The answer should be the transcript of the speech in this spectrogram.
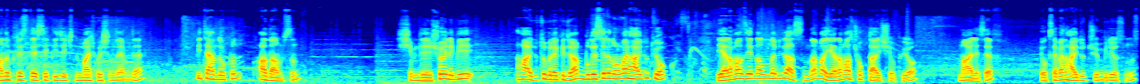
Ana kulesi destekleyecek şimdi maç başında hem de. Bir tane dokun adamsın. Şimdi şöyle bir haydutu bırakacağım. Bu destede normal haydut yok. Yaramaz yerine alınabilir aslında ama yaramaz çok daha iş yapıyor. Maalesef. Yoksa ben haydutçuyum biliyorsunuz.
